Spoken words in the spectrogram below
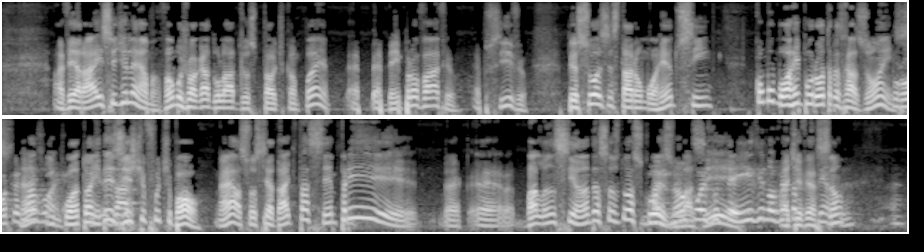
haverá esse dilema. Vamos jogar do lado do hospital de campanha? É, é, bem provável, é possível. Pessoas estarão morrendo? Sim. como morrem por outras razões, por outras né? razões. enquanto ainda Exato. existe futebol. Né? A sociedade está sempre é, é, balanceando essas duas coisas. Mas não o lazer, UTIs e 90%. a diversão. né?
